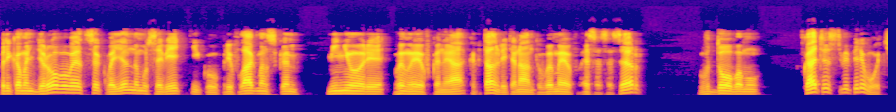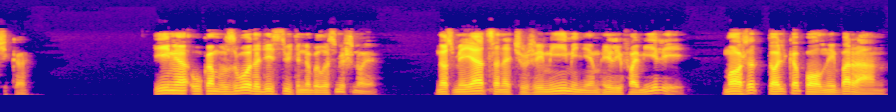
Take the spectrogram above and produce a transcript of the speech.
прикомандировывается к военному советнику при флагманском минере ВМФ КНА, капитан-лейтенанту ВМФ СССР, Вдовому, в качестве переводчика. Имя у комвзвода действительно было смешное, но смеяться над чужим именем или фамилией может только полный баран.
